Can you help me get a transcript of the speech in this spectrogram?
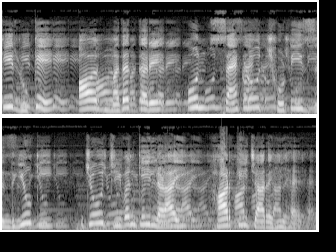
कि रुके और मदद करे उन सैकड़ों छोटी जिंदगियों की, जो जीवन की लड़ाई हारती जा रही है।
